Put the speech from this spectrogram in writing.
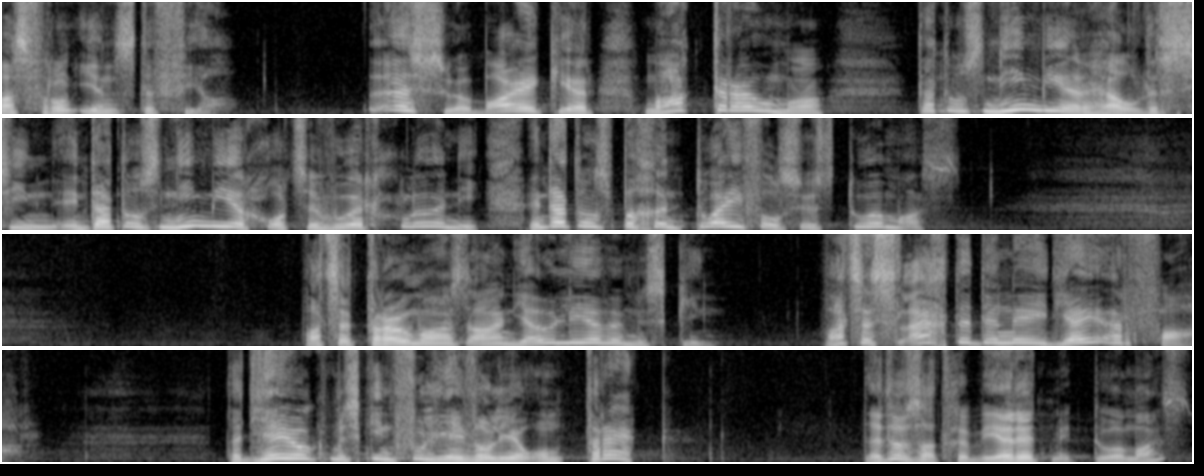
was vir hom eens te veel. Dit is so baie keer maak trauma dat ons nie meer helder sien en dat ons nie meer God se woord glo nie en dat ons begin twyfel soos Thomas. Wat se trauma is daar in jou lewe miskien? Wat se slegte dinge het jy ervaar? Dat jy ook miskien voel jy wil jou onttrek. Dit was wat gebeur het met Thomas.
